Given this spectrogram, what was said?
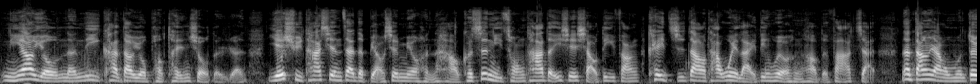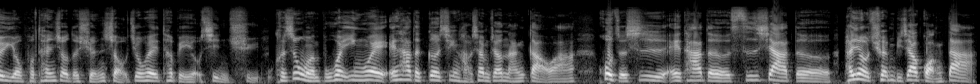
你要有能力看到有 potential 的人，也许他现在的表现没有很好，可是你从他的一些小地方可以知道他未来一定会有很好的发展。那当然，我们对于有 potential 的选手就会特别有兴趣。可是我们不会因为诶他的个性好像比较难搞啊，或者是诶他的私下的朋友圈比较广大，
